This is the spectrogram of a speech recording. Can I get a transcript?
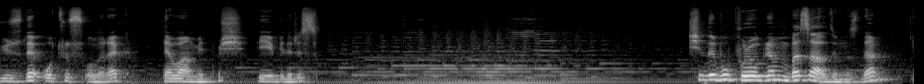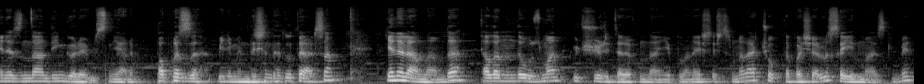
%30 olarak devam etmiş diyebiliriz. Şimdi bu programı baz aldığımızda en azından din görevlisini yani papazı bilimin dışında tutarsam genel anlamda alanında uzman 3 jüri tarafından yapılan eşleştirmeler çok da başarılı sayılmaz gibi.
